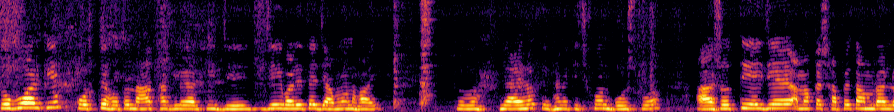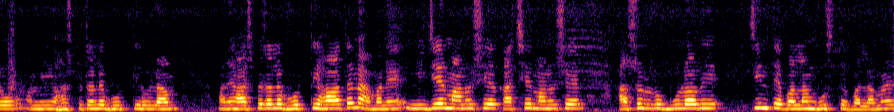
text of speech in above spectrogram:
তবুও আর কি করতে হতো, না থাকলে আর কি যে, যেই বাড়িতে যেমন হয়। তো যাই হোক, এখানে কিছুক্ষণ বসবো। আর সত্যি এই যে আমাকে সাপে কামড়ালো, আমি হসপিটালে ভর্তি হলাম। মানে হসপিটালে ভর্তি হওয়াতে না মানে নিজের মানুষের, কাছের মানুষের আসল রূপগুলো আমি চিনতে পারলাম, বুঝতে পারলাম। মানে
